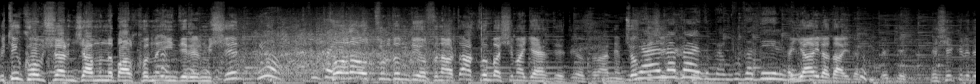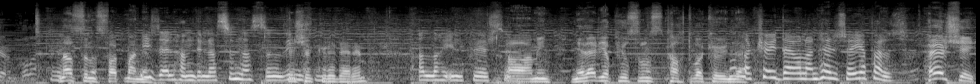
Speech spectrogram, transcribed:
Bütün komşuların camını balkonuna indirirmişsin. Yok burada Sonra oturdum diyorsun artık aklın başıma geldi diyorsun annem. Çok teşekkür ederim. yayladaydım ben burada değildim. Yayladaydım. Peki. Teşekkür ediyorum. Kolay. Nasılsınız Fatma anne? Biz elhamdülillah siz nasılsınız? iyi Teşekkür misiniz? ederim. Allah iyilik versin. Amin. Neler yapıyorsunuz Tahtuba köyünde? Valla köyde olan her şeyi yaparız. Her şey.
